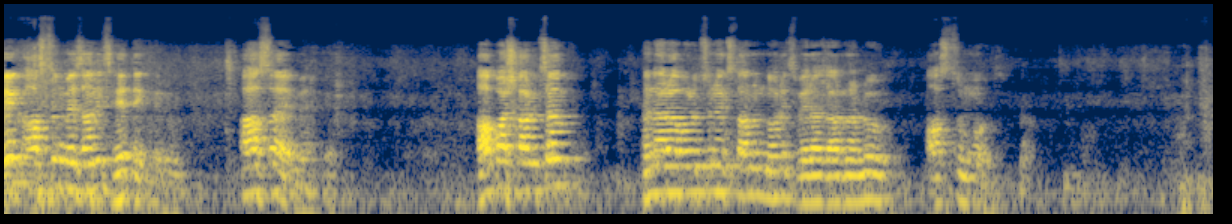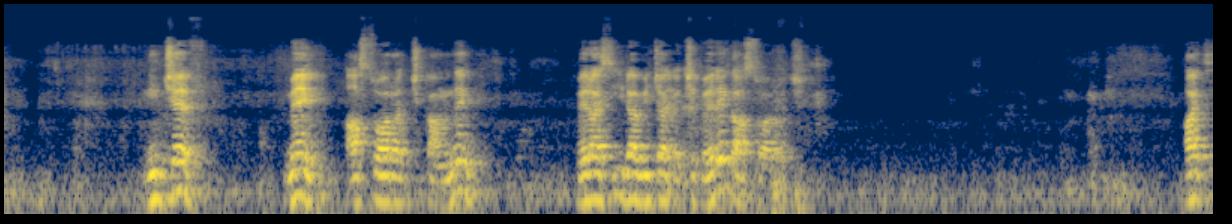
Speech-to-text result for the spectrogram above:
մենք Աստծուն մեզանից հետ ենք գնում։ Ասա է մեղքը։ Ապաշխարությամբ հնարավորություն ենք ստանում նորից վերադառնալու Աստծու մոտ։ Մինչև մենք Աստծո առաջ չկանգնենք, մեր այս իրավիճակը չբերենք Աստծո առաջ, այդ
